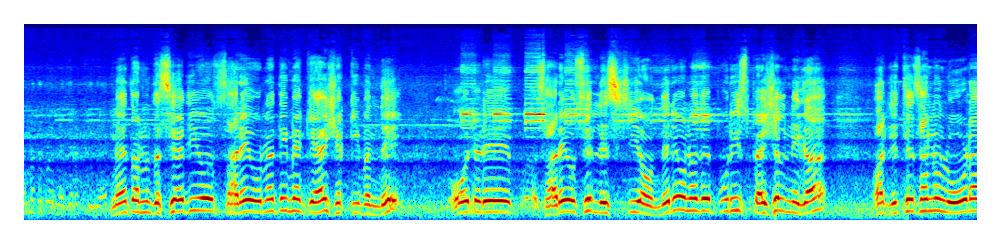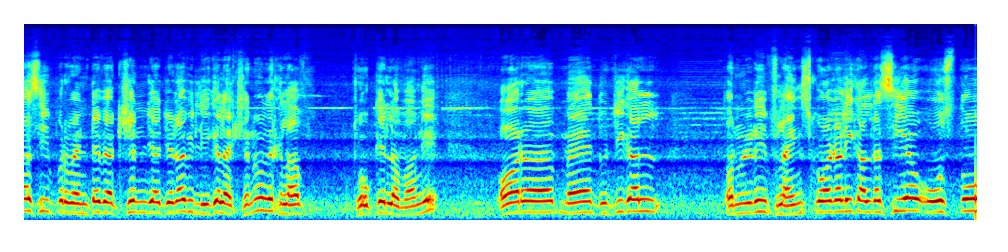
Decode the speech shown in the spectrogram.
ਉਹਨਾਂ ਤੇ ਕੋਈ ਨਜ਼ਰ ਰੱਖੀ ਹੈ ਮੈਂ ਤੁਹਾਨੂੰ ਦੱਸਿਆ ਜੀ ਉਹ ਸਾਰੇ ਉਹਨਾਂ ਤੇ ਮੈਂ ਕਿਹਾ ਸ਼ੱਕੀ ਬੰਦੇ। ਉਹ ਜਿਹੜੇ ਸਾਰੇ ਉਸੇ ਲਿਸਟ 'ਚ ਹੀ ਆਉਂਦੇ ਨੇ ਉਹਨਾਂ ਦੇ ਪੂਰੀ ਸਪੈਸ਼ਲ ਨਿਗਾਹ। ਔਰ ਜਿੱਥੇ ਸਾਨੂੰ ਲੋੜ ਆ ਅਸੀਂ ਪ੍ਰੀਵੈਂਟਿਵ ਐਕਸ਼ਨ ਜਾਂ ਜਿਹੜਾ ਵੀ ਲੀਗਲ ਐਕਸ਼ਨ ਉਹਦੇ ਖਿਲਾਫ ਠੋਕ ਕੇ ਲਵਾਂਗੇ। ਔਰ ਮੈਂ ਦੂਜੀ ਗੱਲ ਤੁਹਾਨੂੰ ਜਿਹੜੀ ਫਲਾਈਂਗ ਸਕੁਆਡ ਵਾਲੀ ਗੱਲ ਦੱਸੀ ਹੈ ਉਸ ਤੋਂ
